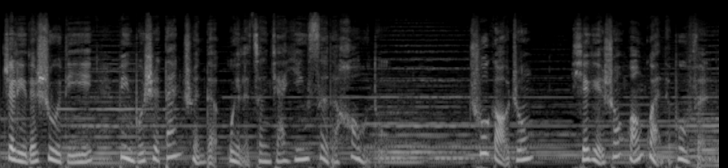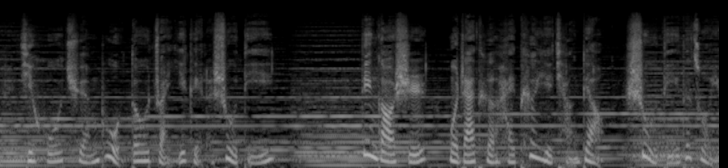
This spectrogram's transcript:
这里的竖笛并不是单纯的为了增加音色的厚度，初稿中写给双簧管的部分几乎全部都转移给了竖笛。定稿时，莫扎特还特意强调竖笛的作用。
